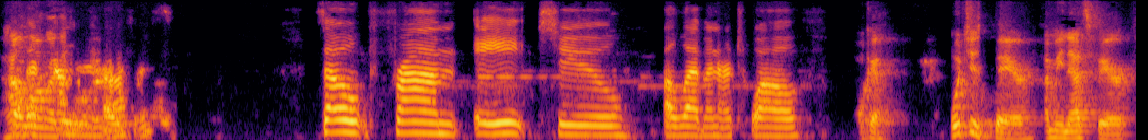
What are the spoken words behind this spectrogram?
How so long are they? In the office? So from eight to 11 or 12. Okay. Which is fair. I mean, that's fair.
